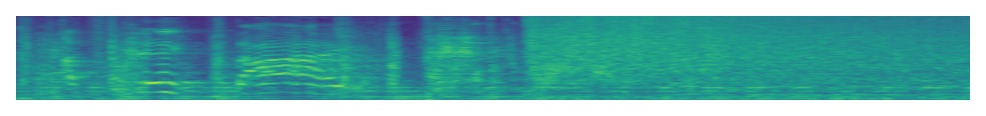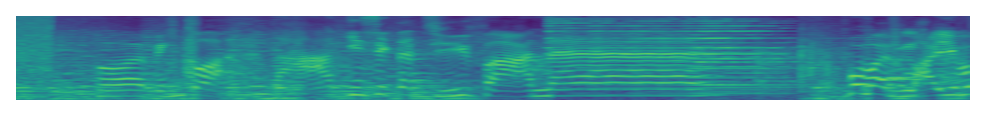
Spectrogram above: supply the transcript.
救命啊！火燭啊！益大！喂，炳哥啊，嗱，見識得煮飯咧。喂喂，唔係喎，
